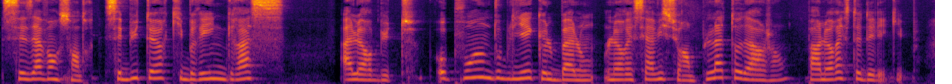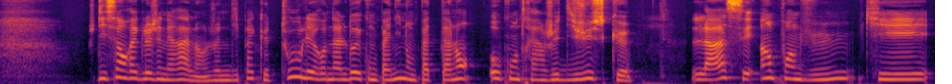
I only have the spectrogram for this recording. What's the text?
ces avant-centres, ces buteurs qui brillent grâce à leur but, au point d'oublier que le ballon leur est servi sur un plateau d'argent par le reste de l'équipe. Je dis ça en règle générale, hein. je ne dis pas que tous les Ronaldo et compagnie n'ont pas de talent, au contraire, je dis juste que là, c'est un point de vue qui est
